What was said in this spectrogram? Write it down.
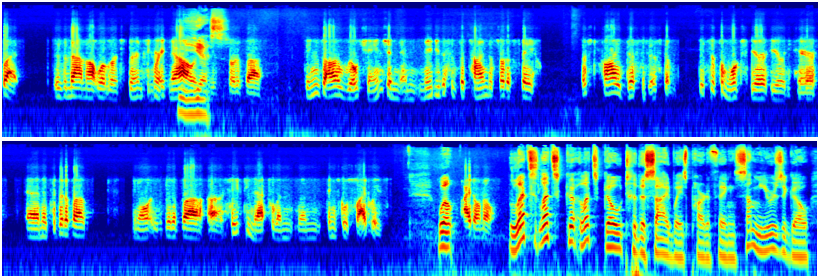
but isn't that not what we're experiencing right now? Yes. it's sort of uh, things are will change, and, and maybe this is the time to sort of say, let's try this system. This system works here, here, and here, and it's a bit of a, you know, it's a bit of a, a safety net when when things go sideways. Well, I don't know. let's let's go let's go to the sideways part of things. Some years ago,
